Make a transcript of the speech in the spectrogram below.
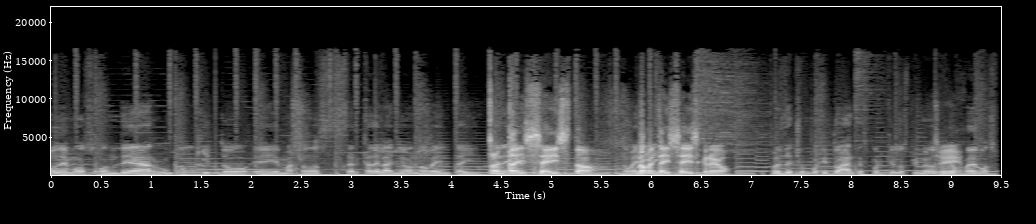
podemos ondear un poquito, eh, más o menos cerca del año 93. 96, ¿no? 96 creo. Pues de hecho un poquito antes, porque los primeros videojuegos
